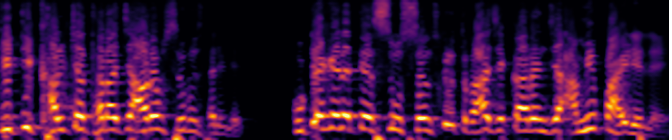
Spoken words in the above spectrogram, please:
किती खालच्या थराचे आरोप सुरू झालेले आहेत. कुठे गेले ते सुसंस्कृत राजकारण जे आम्ही पाहिलेलं आहे?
